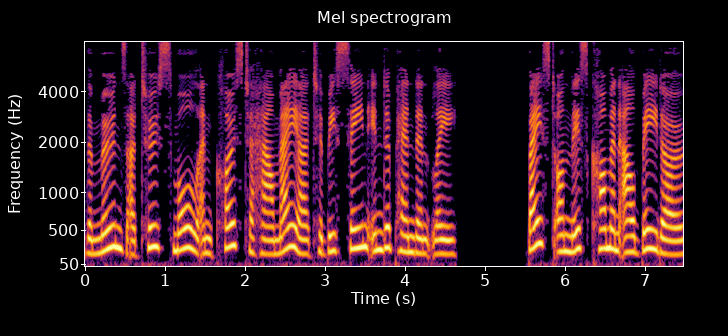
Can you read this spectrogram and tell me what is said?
the moons are too small and close to Haumea to be seen independently. Based on this common albedo,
